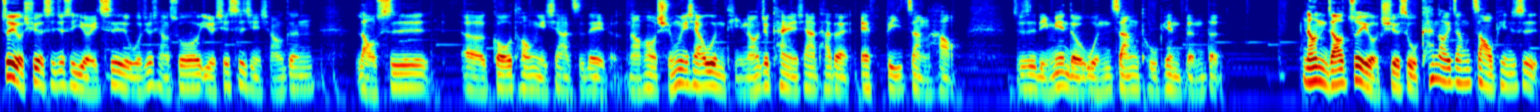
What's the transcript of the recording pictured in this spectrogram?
最有趣的是，就是有一次我就想说，有些事情想要跟老师呃沟通一下之类的，然后询问一下问题，然后就看一下他的 FB 账号，就是里面的文章、图片等等。然后你知道最有趣的是，我看到一张照片，就是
